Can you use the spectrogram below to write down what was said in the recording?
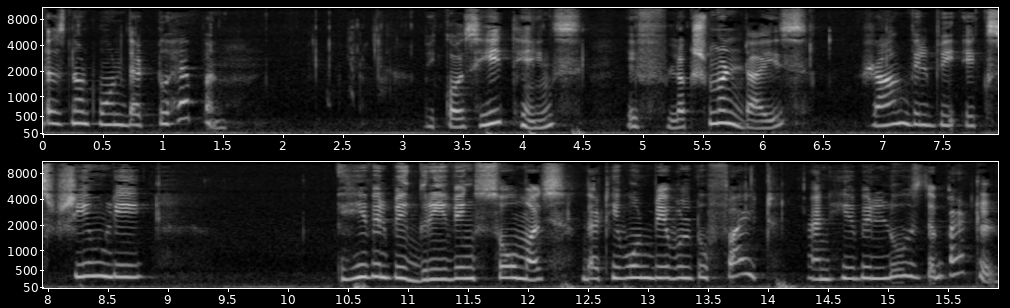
does not want that to happen because he thinks if Lakshman dies, Ram will be extremely he will be grieving so much that he won't be able to fight and he will lose the battle.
